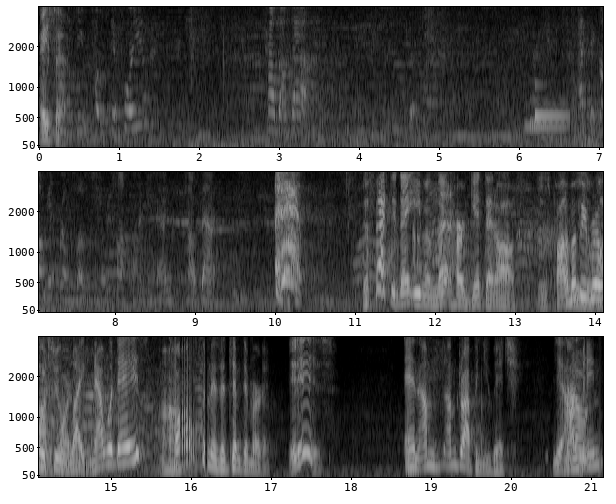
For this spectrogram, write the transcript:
ASAP. Do you want me to post it for you? How about that? Good. I think I'll get real close to you and cough on you then. How's that? The fact that they even let her get that off is probably. I'm probably gonna be the real with you. Like nowadays, Uh-huh. coughing is attempted murder, it is. and I'm I'm dropping you, bitch. Yeah, Know I don't. mean?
